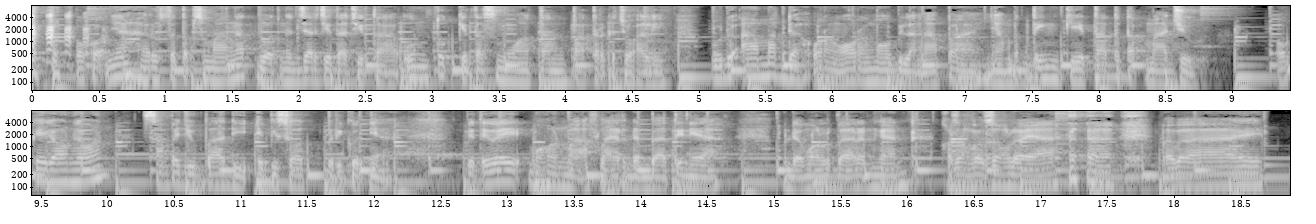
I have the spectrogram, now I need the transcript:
Pokoknya harus tetap semangat buat ngejar cita-cita untuk kita semua tanpa terkecuali. Bodoh amat dah orang-orang mau bilang apa, yang penting kita tetap maju. Oke kawan-kawan, sampai jumpa di episode berikutnya. BTW, mohon maaf lahir dan batin ya. Udah mau lebaran kan? Kosong-kosong lo ya. Bye-bye.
